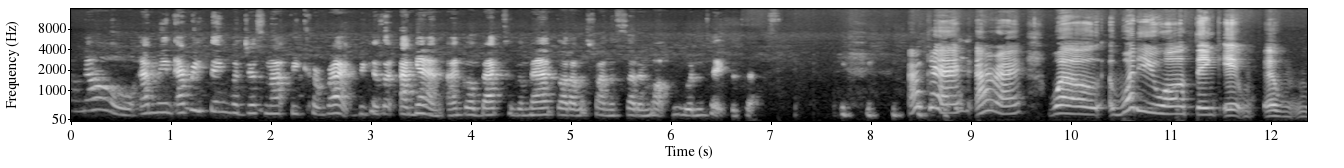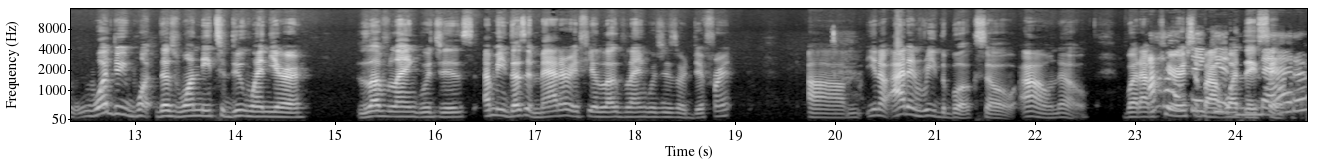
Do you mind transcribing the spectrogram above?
don't know. I mean, everything would just not be correct because again, I go back to the man thought I was trying to set him up. He wouldn't take the test. Okay, all right. Well, what do you all think? It. Uh, what do you, what does one need to do when your love languages? I mean, does it matter if your love languages are different? Um, you know, I didn't read the book, so I don't know. But I'm curious about what they say. matters.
